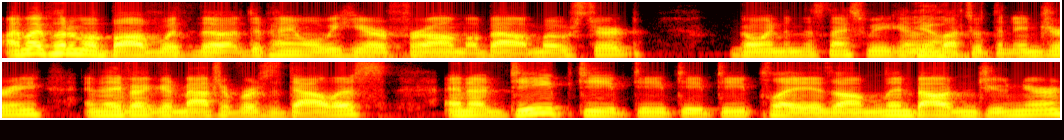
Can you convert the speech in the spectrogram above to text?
I might put him above with the depending on what we hear from about Mostert going in this next week and Yeah. left with an injury. And they've got a good matchup versus Dallas. And a deep, deep, deep, deep, deep play is um Lynn Bowden Jr.,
